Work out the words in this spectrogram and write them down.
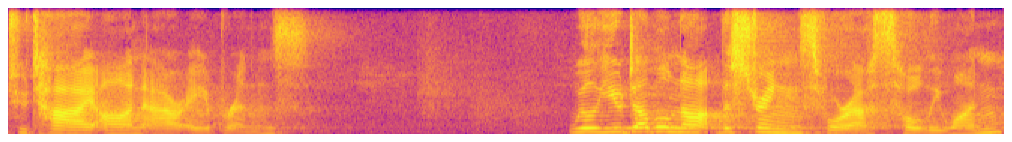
to tie on our aprons. Will you double knot the strings for us, Holy One?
